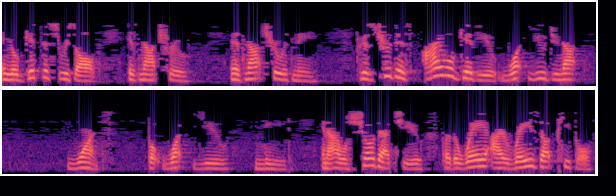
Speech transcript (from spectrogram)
and you'll get this result is not true. It is not true with me. Because the truth is, I will give you what you do not want, but what you need. And I will show that to you by the way I raise up people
